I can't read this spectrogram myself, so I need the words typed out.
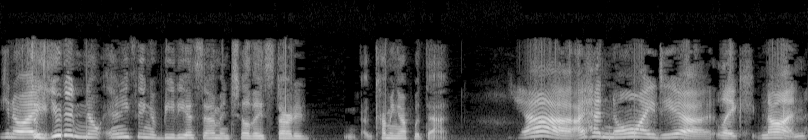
you know, I. So you didn't know anything of BDSM until they started coming up with that. Yeah, I had no idea, like none.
